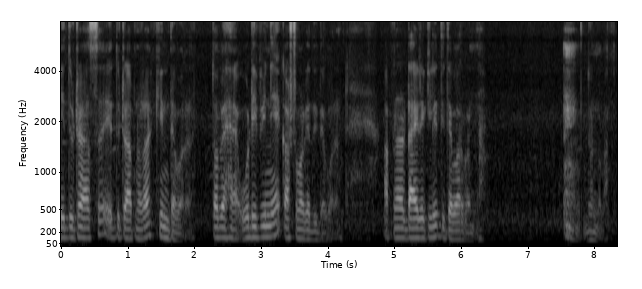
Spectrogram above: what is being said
এই দুটো আছে, এই দুটো আপনারা কিনতে পারেন। তবে হ্যাঁ ওডিপি নিয়ে কাস্টমারকে দিতে পারেন। আপনারা ডাইরেক্টলি দিতে পারবেন না। ধন্যবাদ।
